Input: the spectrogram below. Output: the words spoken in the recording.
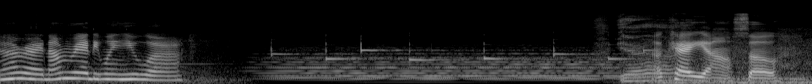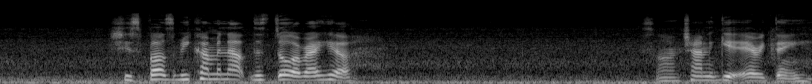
All right, I'm ready when you are. Yeah. Okay, y'all, so she's supposed to be coming out this door right here. So I'm trying to get everything.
